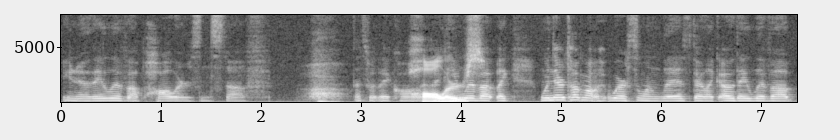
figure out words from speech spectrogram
you know they live up hollers and stuff. That's what they call it. Like, live up like when they're talking about where someone lives, they're like, oh, they live up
